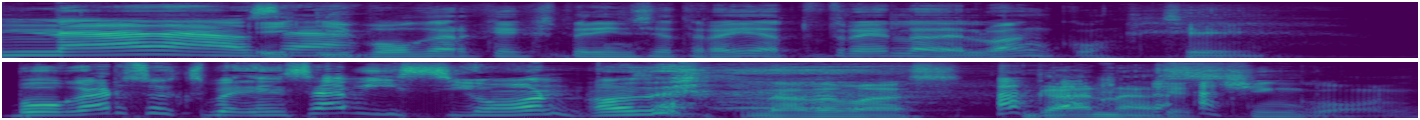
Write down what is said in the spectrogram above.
Nada, o sea. ¿Y, ¿Y, Bogar qué experiencia traía? ¿Tú traías la del banco? Sí. Bogar, su experiencia, visión. O sea, Nada más. Ganas. Qué chingón.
